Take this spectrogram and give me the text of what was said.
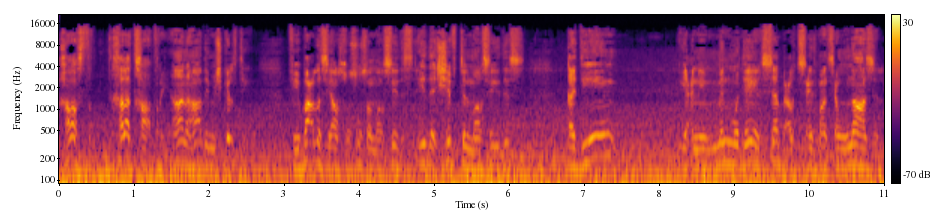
خلاص دخلت خاطري. أنا هذه مشكلتي في بعض السيارات خصوصا مرسيدس. إذا شفت المرسيدس قديم يعني من موديل 97 98 ونازل.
